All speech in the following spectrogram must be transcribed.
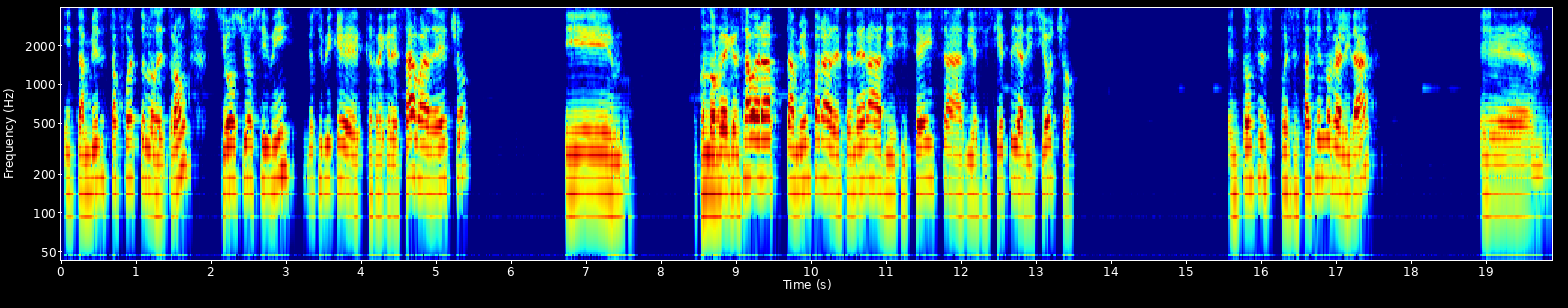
y también está fuerte lo de Trunks. Yo, yo sí vi, yo sí vi que, que regresaba, de hecho. Y cuando regresaba era también para detener a 16, a 17 y a 18. Entonces, pues está haciendo realidad. Eh,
